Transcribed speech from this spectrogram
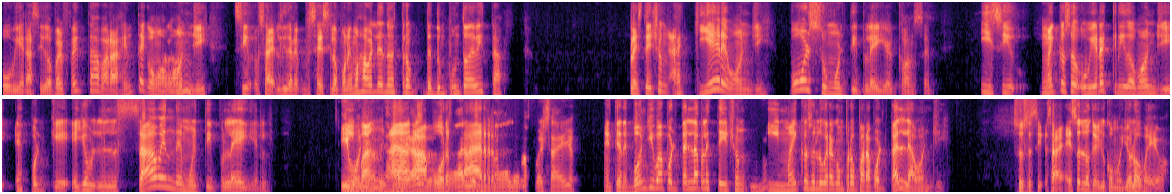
hubiera sido perfecta para gente como Bungie. Si, o sea, si lo ponemos a ver desde, nuestro, desde un punto de vista, PlayStation adquiere Bungie por su multiplayer concept. Y si Microsoft hubiera escrito Bungie es porque ellos saben de multiplayer y, van a, aportar. más fuerza a ellos. ¿Entiendes? Bungie va a aportar la PlayStation y Microsoft lo hubiera comprado para aportarle a Bungie. O sea, eso es lo que yo, como yo lo veo.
